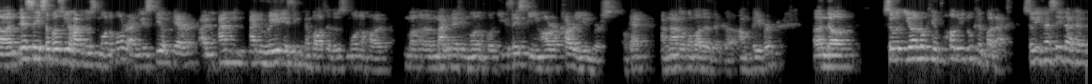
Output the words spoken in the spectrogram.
Uh, let's say suppose you have those monopole and you still here. I'm I'm I'm really thinking about those monopole uh, magnetic monopole exist in our current universe. Okay, I'm not talking about it like uh, on paper. And uh, so you are looking how do you look about that? So you can see that uh,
